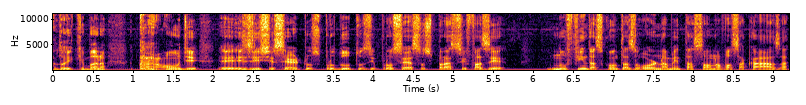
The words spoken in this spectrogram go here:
do Ikebana, onde eh, existe certos produtos e processos para se fazer no fim das contas ornamentação na vossa casa,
